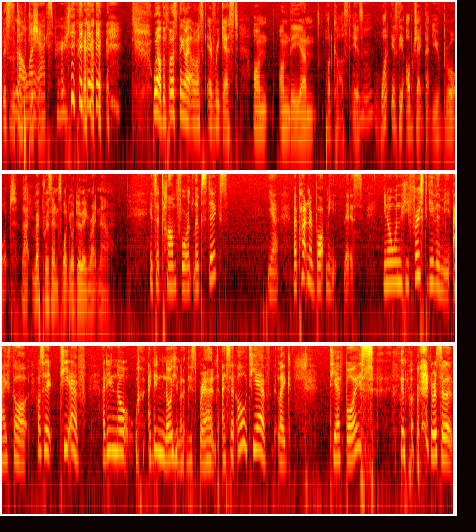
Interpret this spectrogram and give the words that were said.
this is a competition. expert. well, the first thing I ask every guest on on the um, podcast is, mm-hmm. what is the object that you've brought that represents what you're doing right now? It's a Tom Ford lipsticks. Yeah, my partner bought me this. You know, when he first given me, I thought I was like TF. I didn't know. I didn't know you know this brand. I said, oh TF, like TF Boys. you know, there was a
